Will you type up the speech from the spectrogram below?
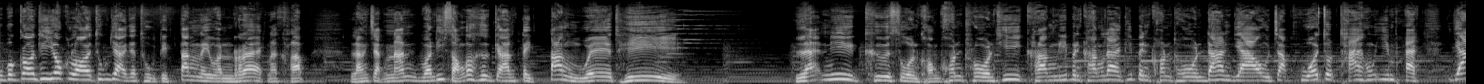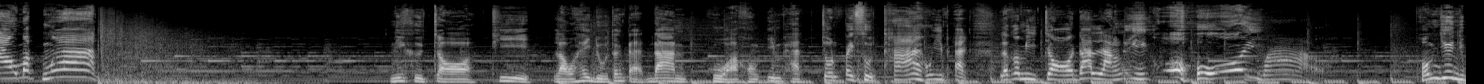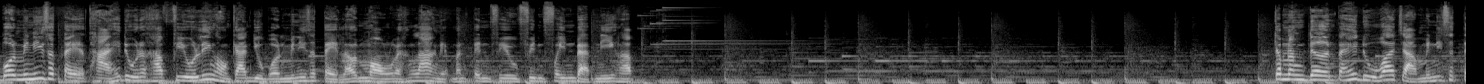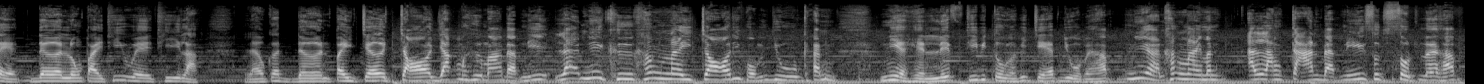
อุปกรณ์ที่ยกลอยทุกอย่างจะถูกติดตั้งในวันแรกนะครับ หลังจากนั้นวันที่ 2 ก็คือการติดตั้งเวทีและนี่คือส่วนของคอนโทรลที่ครั้งนี้เป็นครั้งแรกที่เป็นคอนโทรลด้านยาวจากหัวจดท้ายของ Impact ยาวมากๆ นี่คือจอที่เราให้ดูตั้งแต่ด้านหัวของ Impact จนไปสุดท้ายของ Impact แล้วก็มีจอด้านหลังอีก โอ้โหย Wow. ผมยืนอยู่บนมินิสเตจถ่ายให้ดูนะครับฟีลลิ่งของการอยู่บนมินิสเตจแล้วมองลงไปข้างล่างเนี่ยมันเป็นฟีลฟินฟินแบบนี้ครับกำลังเดินไปให้ดูว่าจากมินิสเตจเดินลงไปที่เวทีหลัก แล้วก็เดินไปเจอจอยักษ์มหึมาแบบนี้ และนี่คือข้างในจอที่ผมอยู่กันเนี่ยเห็นลิฟต์ที่พี่ตูนกับพี่เจฟอยู่ไหมครับ เนี่ยข้างในมันอลังการแบบนี้สุดๆเลยครับ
